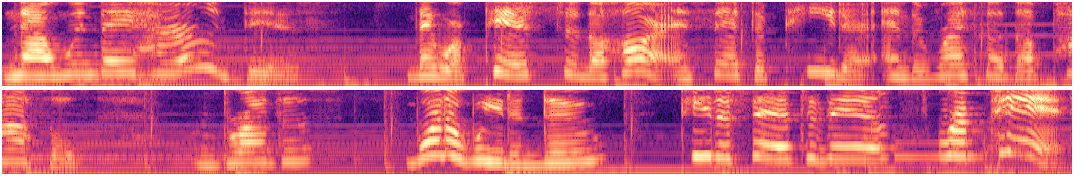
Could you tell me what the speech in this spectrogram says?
Now, when they heard this, they were pierced to the heart and said to Peter and the rest of the apostles, Brothers, what are we to do? Peter said to them, Repent,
